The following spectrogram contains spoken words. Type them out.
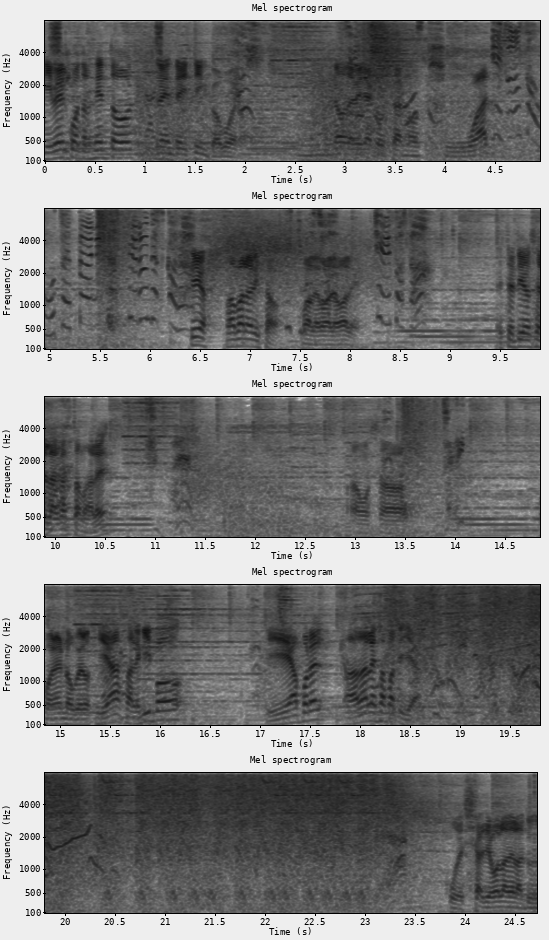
Nivel 435, bueno. No debería costarnos. ¿What? Tío, me ha paralizado. Vale, vale, vale. Este tío se la gasta mal, ¿eh? Vamos a ponernos velocidad al equipo. Y a por él. A darle zapatilla. Joder, se ha llevado la del atún.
